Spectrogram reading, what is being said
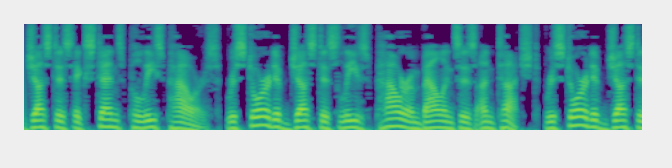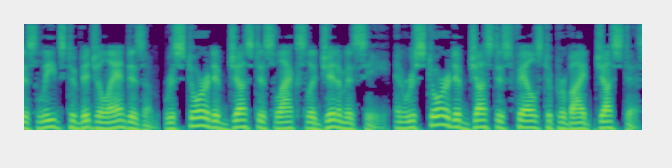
justice extends police powers, restorative justice leaves power imbalances untouched, restorative justice leads to vigilantism, restorative justice lacks legitimacy, and restorative justice fails to provide justice.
